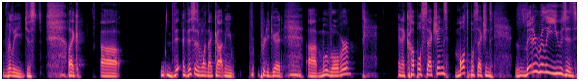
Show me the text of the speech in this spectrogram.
really just like uh, th- this is one that got me p- pretty good. Uh, Move over. In a couple sections, multiple sections, literally uses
